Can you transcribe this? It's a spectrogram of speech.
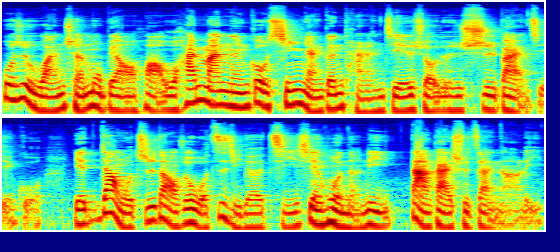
或是完成目标的话，我还蛮能够欣然跟坦然接受，就是失败的结果，也让我知道说我自己的极限或能力大概是在哪里。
